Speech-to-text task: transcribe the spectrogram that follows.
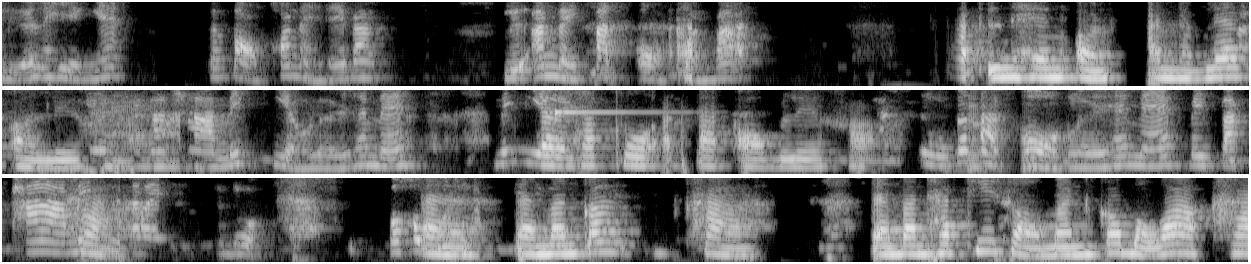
หรืออะไรอย่างเงี้ย จะตอบข้อไหนได้บ้างห รืออันไหนตัดออกก่อนบ้างตัดอึนแทงอ่อนอันดับแรกอ่อนเลยค่ะธนาคารไม่เกี่ยวเลยใช่ไหมไม่มีแต่อะไรทักโซตัดออกไปเลยค่ะหนึ่งก็ตัดออกเลยใช่ไหมไปซักผ้าไม่มีอะไรสะดวกเพราะเขาแต่พูดถึงแต่มันก็ค่ะ แต่บรรทัดที่สองมันก็บอกว่าคา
